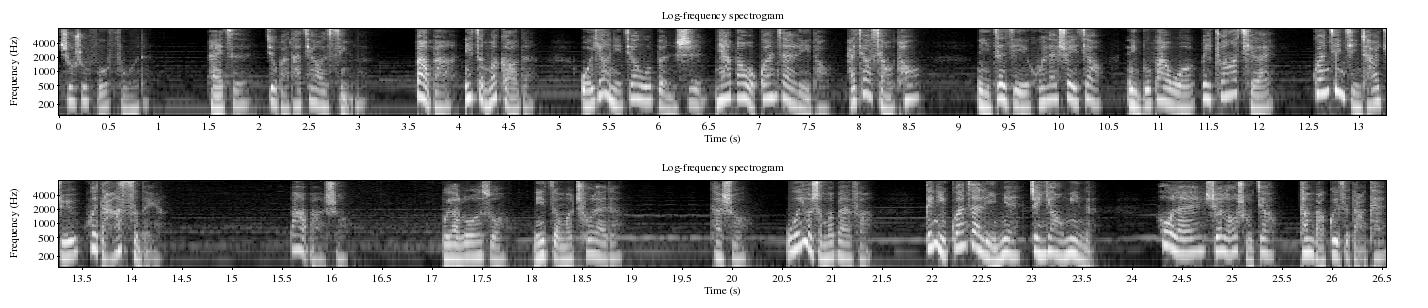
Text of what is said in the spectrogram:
舒舒服服的。孩子就把他叫醒了：“爸爸，你怎么搞的？我要你教我本事，你还把我关在里头，还叫小偷？你自己回来睡觉，你不怕我被抓起来，关进警察局会打死的呀？”爸爸说：“不要啰嗦，你怎么出来的？”他说：“我有什么办法？给你关在里面，正要命呢。”后来学老鼠叫，他们把柜子打开，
